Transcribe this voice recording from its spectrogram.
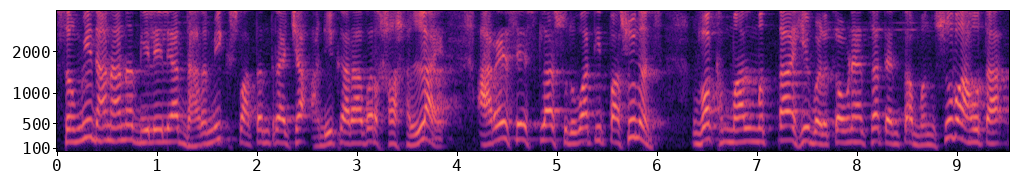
संविधानानं दिलेल्या धार्मिक स्वातंत्र्याच्या अधिकारावर हा हल्ला आहे. आर एस एसला सुरुवातीपासूनच वख मालमत्ता ही बळकवण्याचा त्यांचा मनसुबा होता.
